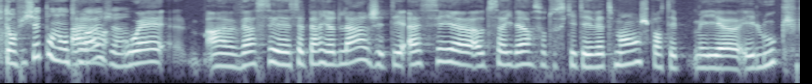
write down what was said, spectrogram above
tu t'en fichais de ton entourage? Ouais, euh, vers cette période-là, j'étais assez euh, outsider sur tout ce qui était vêtements, je portais mais euh, et look.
